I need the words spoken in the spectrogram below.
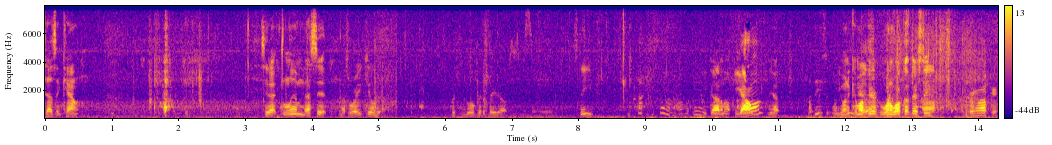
Doesn't count. See that limb? That's it. That's where he killed it. Put a little bit of bait up. Steve. You got him. You got one? Yep. Decent one. You want to come up here? You want to walk up there, Steve? Uh, bring him up here.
